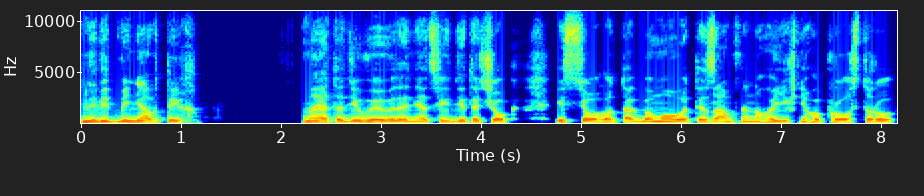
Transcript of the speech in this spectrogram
не відміняв тих методів виведення цих діточок із цього, так би мовити, замкненого їхнього простору,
